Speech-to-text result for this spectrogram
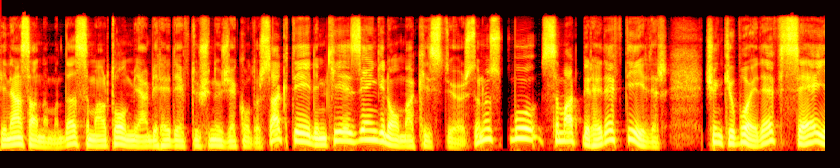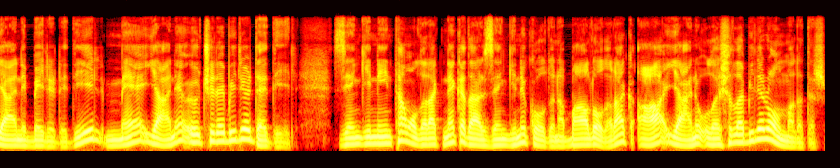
Finans anlamında smart olmayan bir hedef düşünecek olursak, diyelim ki zengin olmak istiyorsunuz. Bu smart bir hedef değildir. Çünkü bu hedef S yani belirli değil, M yani ölçülebilir de değil. Zenginliğin tam olarak ne kadar zenginlik olduğuna bağlı olarak A yani ulaşılabilir olmalıdır.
